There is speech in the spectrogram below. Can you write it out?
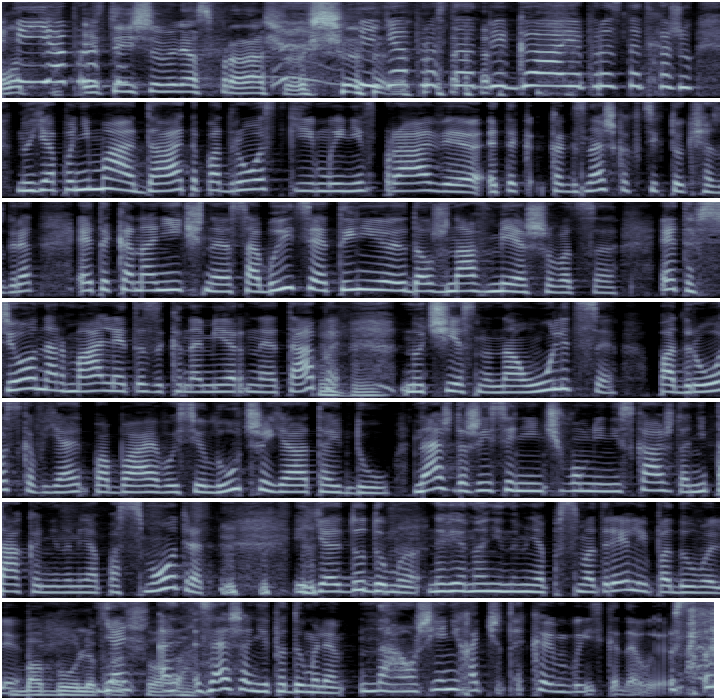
Вот. И ты еще меня спрашиваешь. И я просто отбегаю, я просто отхожу. Но я понимаю, да, это подростки, мы не вправе. Это, как знаешь, как в ТикТоке сейчас говорят, это каноничное событие, ты не должна вмешиваться. Это все нормально, это закономерные этапы. Но честно, на улице подростков я побаиваюсь, и лучше я отойду. Знаешь, даже если они ничего мне не скажут, они так они на меня посмотрят. И я иду, думаю, наверное, они на меня посмотрели и подумали. Бабуля Я- прошла. а, знаешь, они подумали, да уж, я не хочу такой быть, когда вырасту.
